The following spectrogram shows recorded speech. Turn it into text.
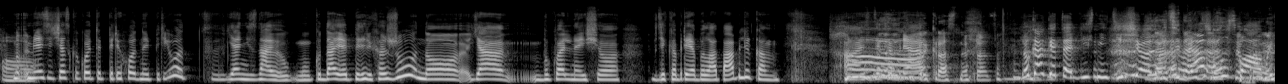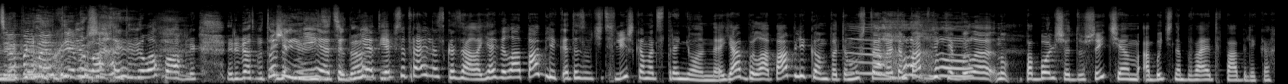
ну, у меня сейчас какой-то переходный период. Я не знаю, куда я перехожу, но я буквально еще в декабре была пабликом. А, с декабря... Прекрасная фраза. Ну как это объяснить еще? Да, у тебя был паблик. Мы тебя понимаем, где была. Ты вела паблик. Ребят, вы тоже ее видите, да? Нет, я все правильно сказала. Я вела паблик, это звучит слишком отстраненно. Я была пабликом, потому что в этом паблике было ну, побольше души, чем обычно бывает в пабликах.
